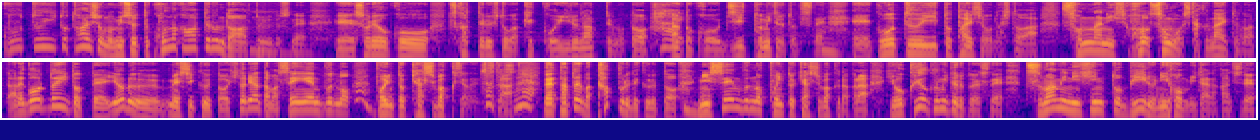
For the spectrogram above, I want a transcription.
GoTo イー。ト対象の店ってこんな変わってるんだというですね、うん、えー、それをこう使ってる人が結構いるなっていうのと、はい、あとこうじっと見てるとですね、うん、えー、GoTo イート対象の人はそんなに損をしたくないというのがあってあれ GoTo イートって夜飯食うと一人頭1000円分のポイントキャッシュバックじゃないですか、うん、ね、例えばカップルで来ると2000円分のポイントキャッシュバックだからよくよく見てるとですねつまみ2品とビール2本みたいな感じで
